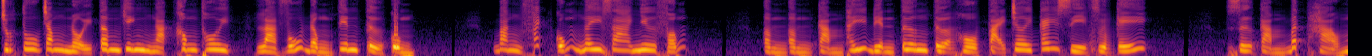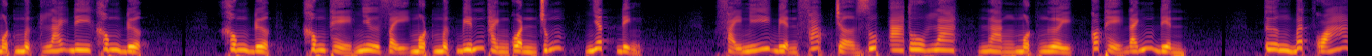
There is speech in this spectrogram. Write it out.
chúng tu trong nội tâm kinh ngạc không thôi là vũ đồng tiên tử cùng. Băng phách cũng ngây ra như phóng. Ẩm ẩm cảm thấy điền tương tựa hồ tại chơi cái gì vừa kế. Dự cảm bất hảo một mực lái đi không được. Không được, không thể như vậy một mực biến thành quần chúng, nhất định. Phải nghĩ biện pháp trợ giúp A-tu-la, nàng một người có thể đánh điền. Tương bất quá.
